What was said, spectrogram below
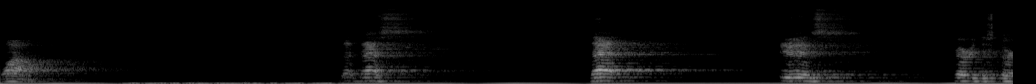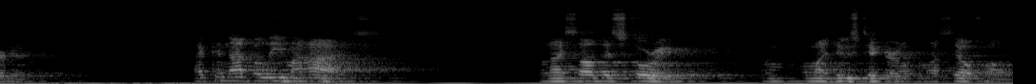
Wow. That, that's that is very disturbing. I could not believe my eyes when I saw this story news ticker on my cell phone,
